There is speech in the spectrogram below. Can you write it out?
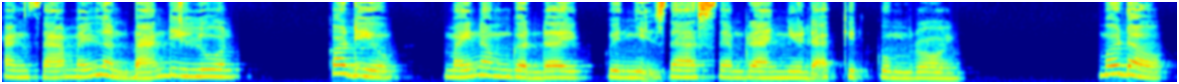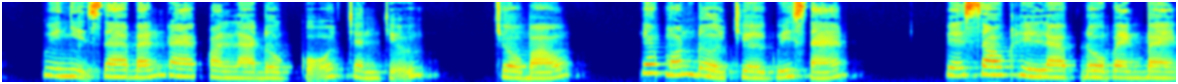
tăng giá mấy lần bán đi luôn. Có điều, mấy năm gần đây, quyền nhị gia xem ra như đã kịp cùng rồi. Mới đầu, quyền nhị gia bán ra còn là đồ cổ tranh chữ, châu báu, các món đồ trời quý giá. Về sau thì là đồ vàng bạc,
